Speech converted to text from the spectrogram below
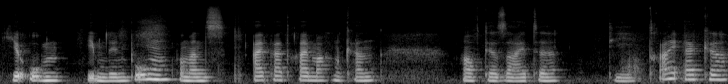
Hier oben eben den Bogen, wo man das iPad reinmachen kann. Auf der Seite die Dreiecke.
